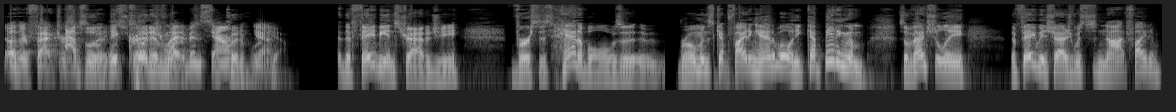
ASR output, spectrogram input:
other factors. Absolutely, it could have might worked. have been sound. Could have worked. yeah. Yeah. The Fabian strategy versus Hannibal was a Romans kept fighting Hannibal, and he kept beating them. So eventually, the Fabian strategy was to not fight him,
